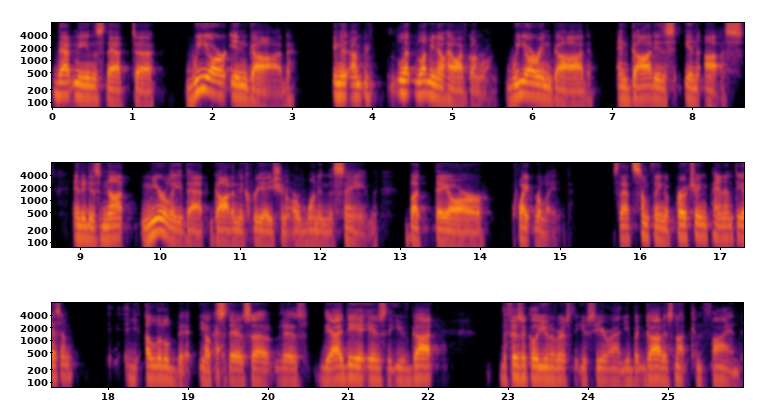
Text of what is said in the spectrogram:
that means that uh, we are in God. In a, um, let, let me know how I've gone wrong. We are in God, and God is in us. And it is not merely that God and the creation are one and the same, but they are quite related. Is that something approaching panentheism? A little bit, yes. There's, uh, there's, the idea is that you've got the physical universe that you see around you, but God is not confined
